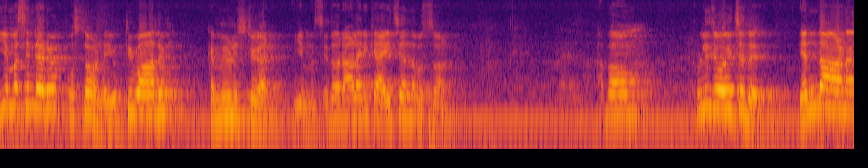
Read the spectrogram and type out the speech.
ഇ എം എസിന്റെ ഒരു പുസ്തകമുണ്ട്. യുക്തിവാദും കമ്മ്യൂണിസ്റ്റുകാരും ഇ എം എസ് ഇത് ഒരാൾ എനിക്ക് അയച്ചു തന്ന പുസ്തകമാണ്. അപ്പം പുള്ളി ചോദിച്ചത് എന്താണ്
